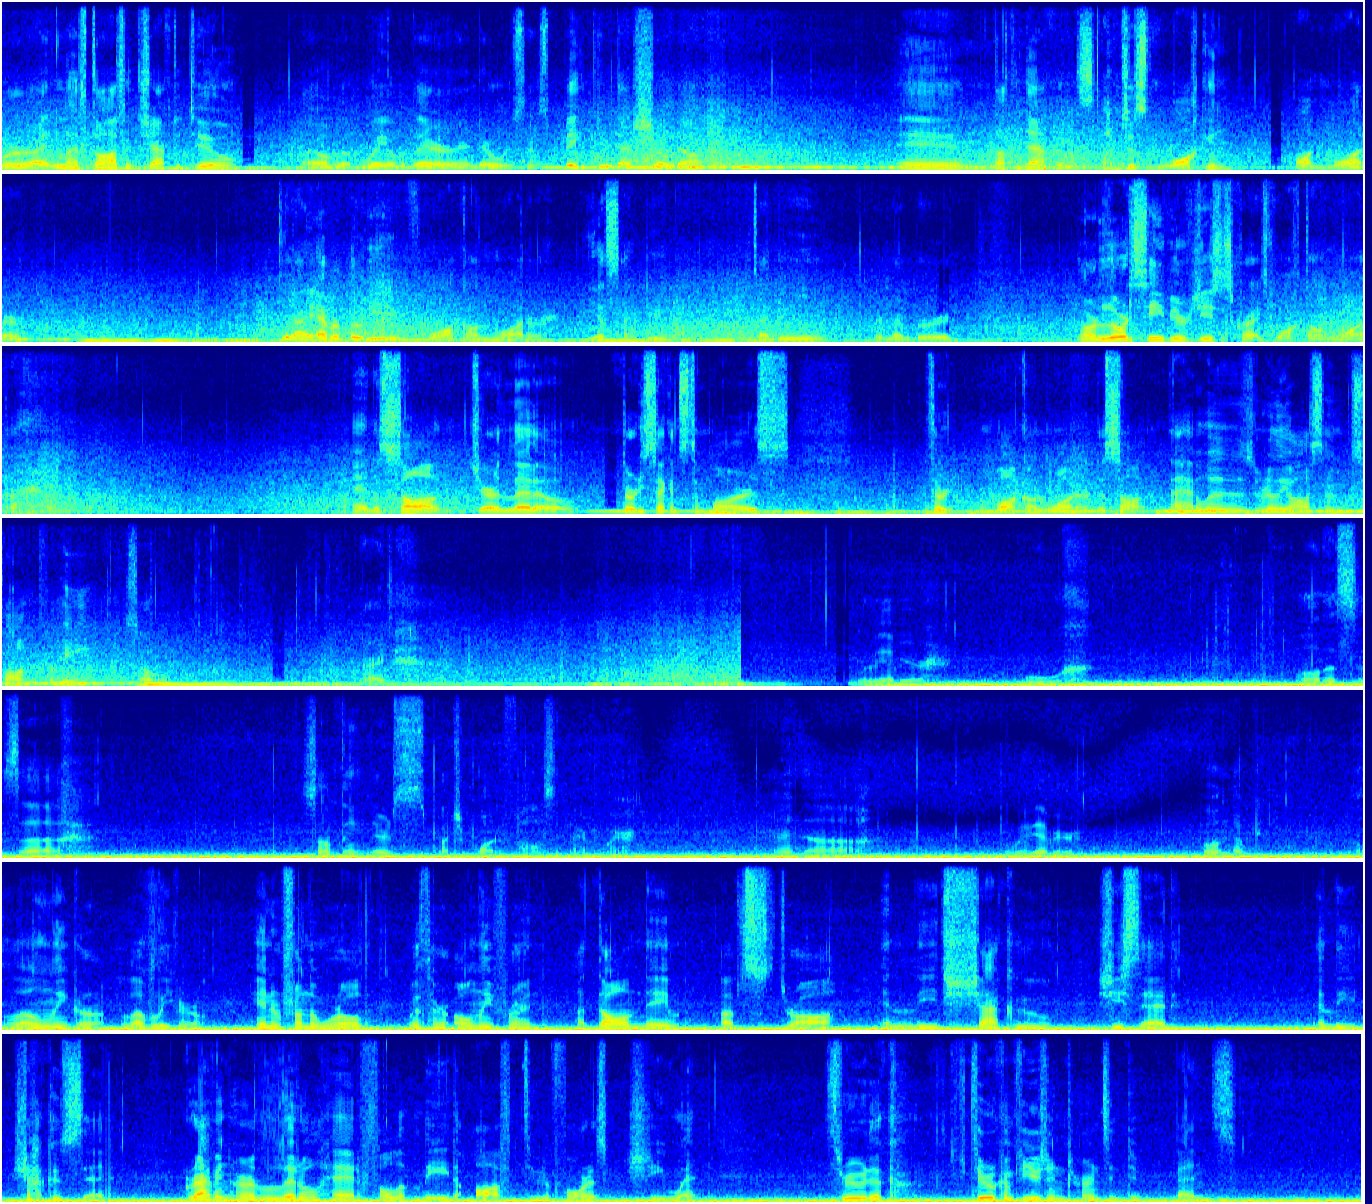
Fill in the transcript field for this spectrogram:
where I left off in chapter two, way over, way over there, and there was this big dude that showed up, and nothing happens. I'm just walking on water. Did I ever believe walk on water? Yes, I do. Because I do remember it. our Lord Savior Jesus Christ walked on water. And the song, Jared Leto, 30 Seconds to Mars, 30, Walk on Water, the song. That was really awesome song for me, so... Alright. What do we have here? Ooh. Well, this is, uh... Something, there's a bunch of waterfalls in there everywhere. And, uh... What do we have here? Oh, note. A lonely girl, lovely girl, hidden from the world with her only friend, a doll named of straw, and lead Shaku, she said, and lead Shaku said, grabbing her little head full of lead off to the forest, she went. Through the through confusion turns into bends.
